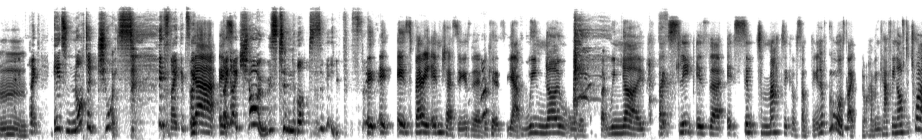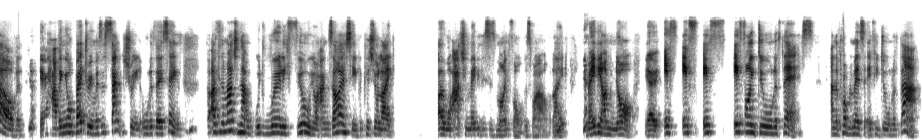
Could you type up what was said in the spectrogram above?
Mm. Like it's not a choice. it's like it's like, Yeah. like I chose to not sleep. It's it, it, it's very interesting, isn't it? Because yeah, we know all of this. Like we know, like sleep is the it's symptomatic of something, and of mm-hmm. course, like not having caffeine after twelve, and Yeah. you know, having your bedroom as a sanctuary, and all of those things. Mm-hmm. But I can imagine that would really fuel your anxiety because you're mm-hmm. like, oh well, actually, maybe this is my fault as well. Like Yeah. maybe I'm not. You know, if if if if I do all of this, and the problem is that if you do all of that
